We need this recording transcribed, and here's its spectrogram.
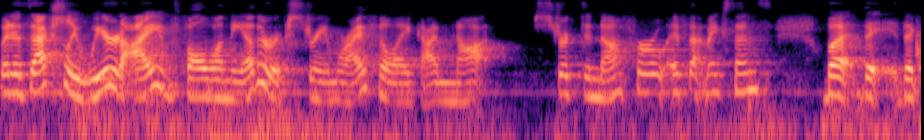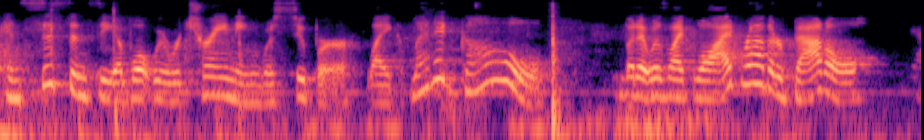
but it's actually weird. I fall on the other extreme where I feel like I'm not strict enough, or if that makes sense. But the the consistency of what we were training was super. Like, let it go. But it was like, well, I'd rather battle. yeah.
